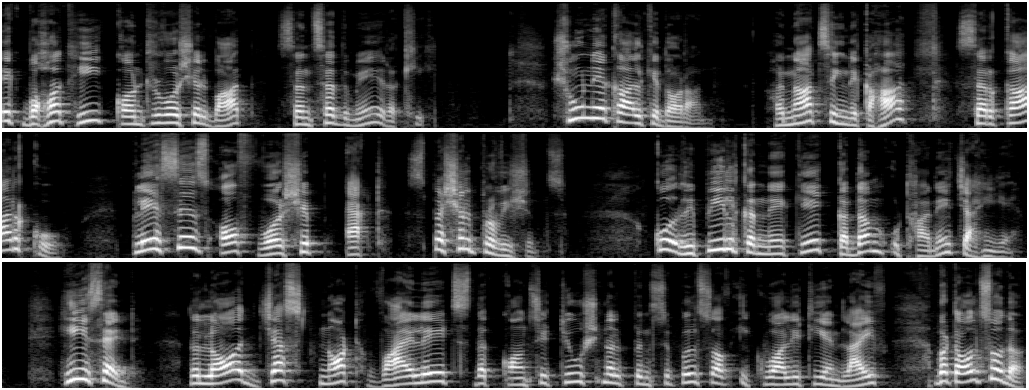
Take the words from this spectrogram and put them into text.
एक बहुत ही कंट्रोवर्शियल बात संसद में रखी। शून्यकाल के दौरान हरनाथ सिंह ने कहा, सरकार को places of worship act special provisions को रिपील करने के कदम उठाने चाहिए। He said the law just not violates the constitutional principles of equality and life, but also the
